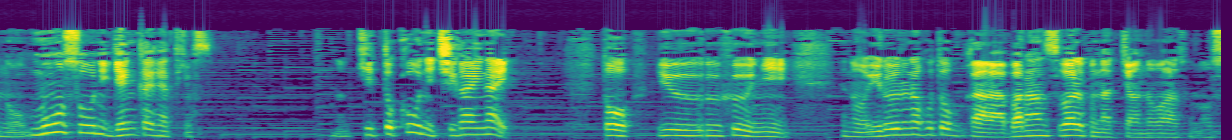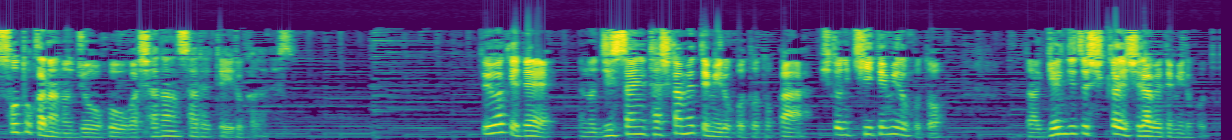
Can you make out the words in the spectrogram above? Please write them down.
あの妄想に限界がやってきます。きっとこうに違いないというふうに、あのいろいろなことがバランス悪くなっちゃうのは、その外からの情報が遮断されているからです。というわけで、あの、実際に確かめてみることとか、人に聞いてみること、現実しっかり調べてみること、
